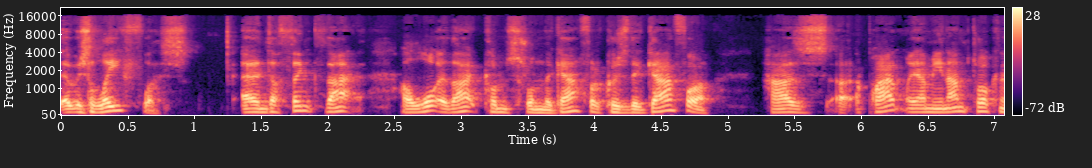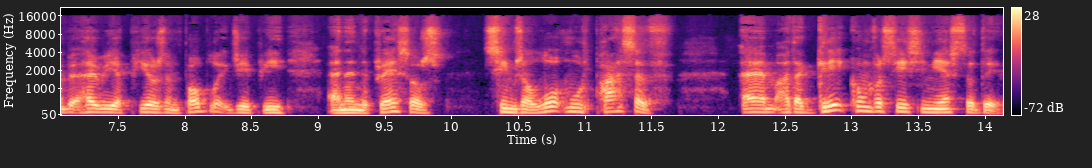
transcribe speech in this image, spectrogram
It was lifeless. And I think that a lot of that comes from the gaffer because the gaffer has apparently, I mean, I'm talking about how he appears in public, JP, and in the pressers, seems a lot more passive. Um, I had a great conversation yesterday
